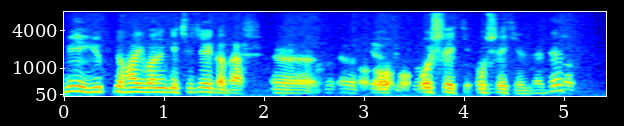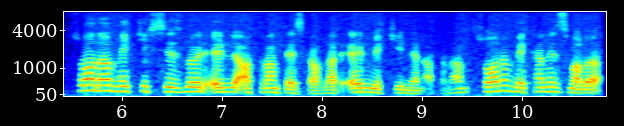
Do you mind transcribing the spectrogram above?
bir yüklü hayvanın geçeceği kadar e, Evet, o, o, o, şek- o şekildedir. Sonra mekiksiz böyle elle atılan tezgahlar, el mekiğinden atılan. Sonra mekanizmalı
